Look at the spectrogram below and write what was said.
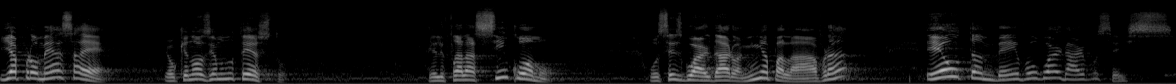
E a promessa é, é o que nós vemos no texto. Ele fala assim como vocês guardaram a minha palavra, eu também vou guardar vocês.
